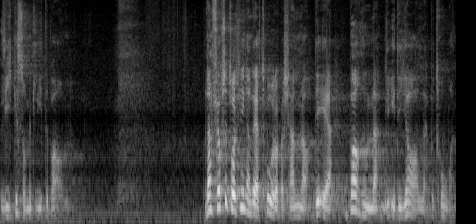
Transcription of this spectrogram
like som et lite barn. Den første tolkningen det det tror dere kjenner, det er barnet blir idealet på troen.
